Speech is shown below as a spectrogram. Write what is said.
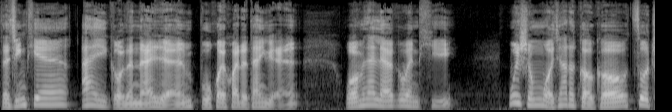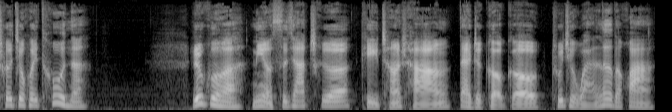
在今天爱狗的男人不会坏的单元，我们来聊一个问题：为什么我家的狗狗坐车就会吐呢？如果你有私家车，可以常常带着狗狗出去玩乐的话，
